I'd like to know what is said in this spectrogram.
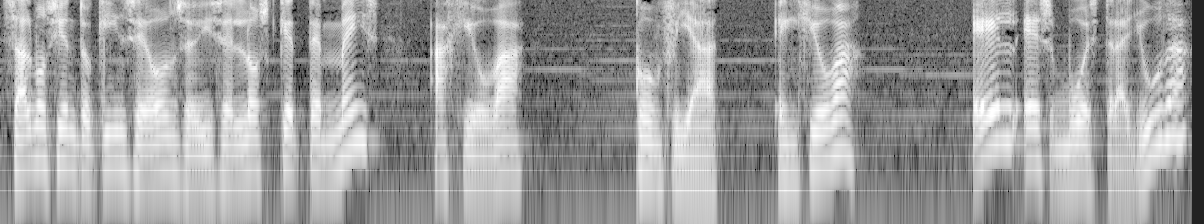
Salmo 115, 11 dice, los que teméis a Jehová, confiad en Jehová. Él es vuestra ayuda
